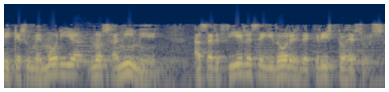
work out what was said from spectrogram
y que su memoria nos anime a ser fieles seguidores de Cristo Jesús.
